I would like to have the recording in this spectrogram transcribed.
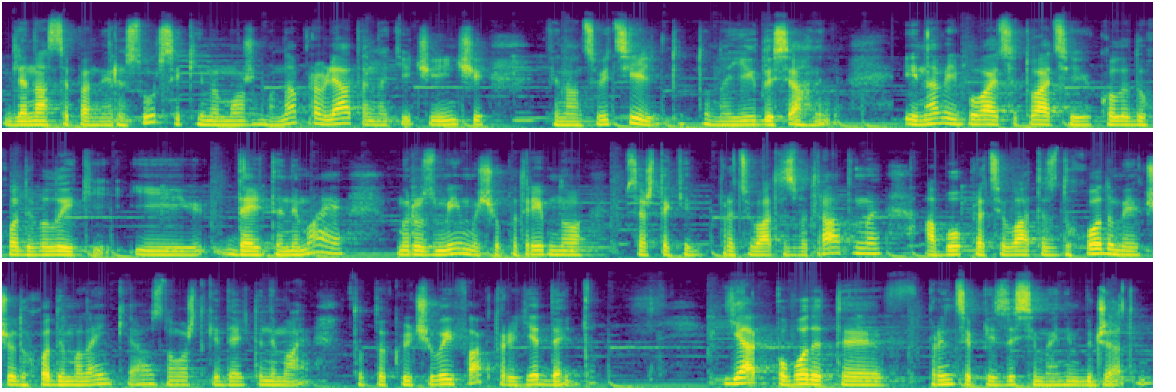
Для нас це певний ресурс, який ми можемо направляти на ті чи інші фінансові цілі, тобто на їх досягнення. І навіть бувають ситуації, коли доходи великі і дельти немає. Ми розуміємо, що потрібно все ж таки працювати з витратами або працювати з доходами, якщо доходи маленькі, а знову ж таки дельти немає. Тобто ключовий фактор є дельта. Як поводити в принципі з сімейним бюджетом?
